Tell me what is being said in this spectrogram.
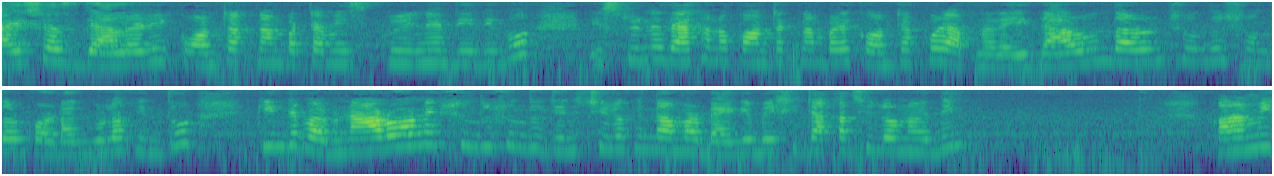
আয়েশাস গ্যালারি কন্ট্যাক্ট নাম্বারটা আমি স্ক্রিনে দিয়ে দিব। স্ক্রিনে দেখানো কন্ট্যাক্ট নাম্বারে কন্ট্যাক্ট করে আপনারা এই দারুণ দারুণ, সুন্দর সুন্দর প্রোডাক্টগুলো কিন্তু কিনতে পারবেন। আরও অনেক সুন্দর সুন্দর জিনিস ছিল কিন্তু আমার ব্যাগে বেশি টাকা ছিল না ওই দিন। কারণ আমি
